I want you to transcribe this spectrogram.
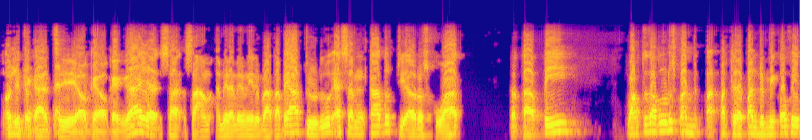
Oh di TKJ, oke oke enggak ya sa- sa- hampir-hampir mirip lah. Tapi aku dulu SMK tuh di harus kuat, tetapi waktu itu aku lulus pand- pada pandemi COVID.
